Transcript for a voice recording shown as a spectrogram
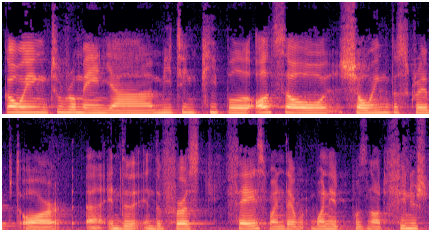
going to Romania, meeting people, also showing the script, or uh, in the in the first phase when there when it was not a finished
